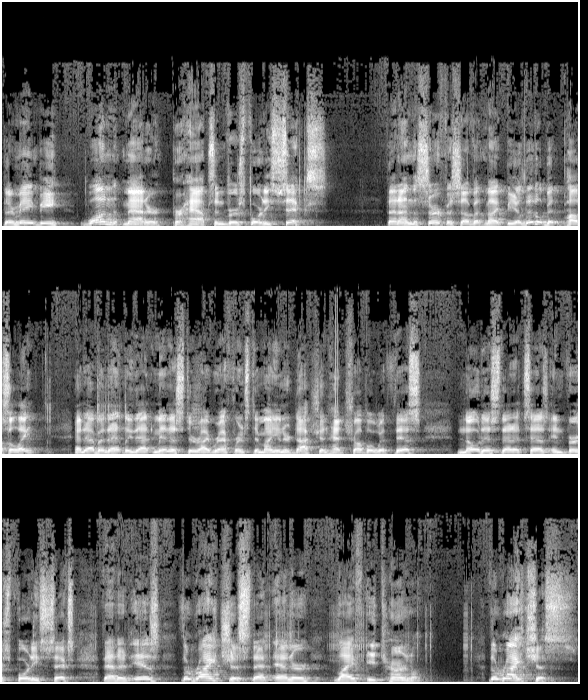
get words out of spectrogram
There may be one matter, perhaps, in verse 46 that on the surface of it might be a little bit puzzling, and evidently that minister I referenced in my introduction had trouble with this. Notice that it says in verse 46 that it is the righteous that enter life eternal. The righteous.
